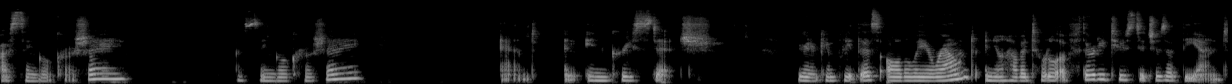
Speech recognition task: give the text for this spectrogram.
a single crochet, a single crochet, and an increase stitch. You're going to complete this all the way around and you'll have a total of 32 stitches at the end.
